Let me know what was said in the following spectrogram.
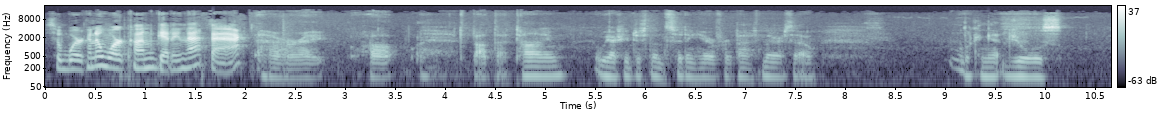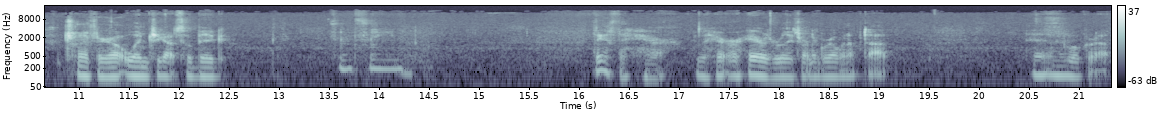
So we're gonna work on getting that back. All right. Well, it's about that time. We actually just been sitting here for the past minute or so, looking at Jules, trying to figure out when she got so big. It's insane. I think it's the hair. The hair, her hair is really starting to grow in up top. And we woke her up.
